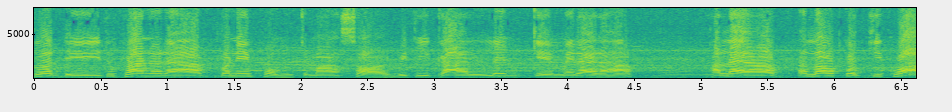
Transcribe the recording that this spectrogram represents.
สวัสดีทุกท่านด้วยนะครับ วันนี้ผมจะมาสอนวิธีการเล่นเกมไม่ได้นะครับขั้นแรกครับแล้วเรากดคลิกขวา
